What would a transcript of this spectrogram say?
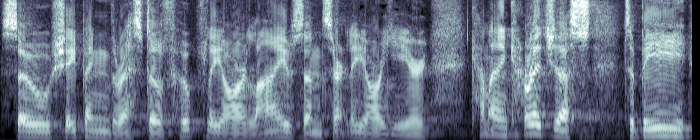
So, shaping the rest of hopefully our lives and certainly our year, can I encourage us to be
